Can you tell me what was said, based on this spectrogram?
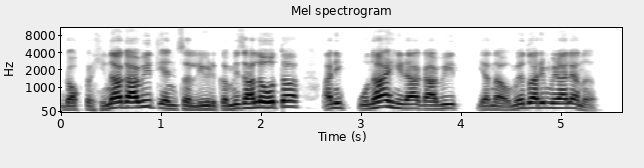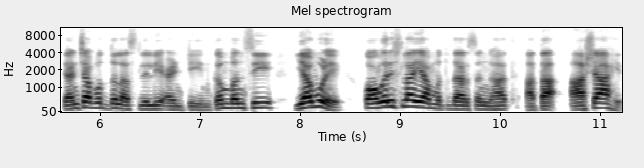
डॉक्टर हिना गावित यांचं लीड कमी झालं होतं आणि पुन्हा हिना गावित यांना उमेदवारी मिळाल्यानं त्यांच्याबद्दल असलेली अँटी इन्कम्बन्सी यामुळे काँग्रेसला या मतदारसंघात आता आशा आहेत.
